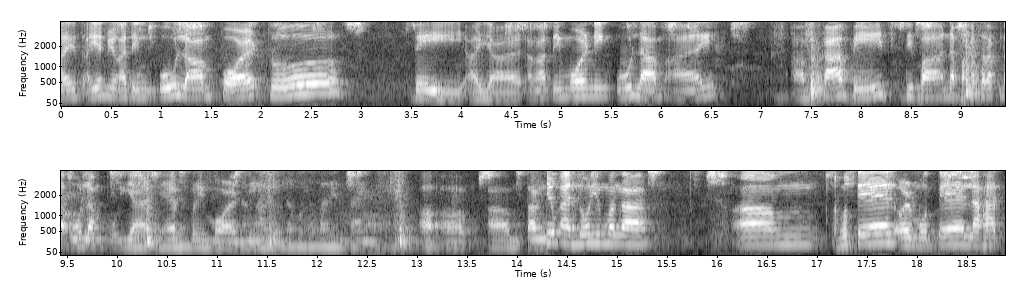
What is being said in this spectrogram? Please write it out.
Guys, ayan yung ating ulam for today. Ayan, ang ating morning ulam ay um, cabbage, 'di ba? Napakasarap na ulam po 'yan every morning. Oo. Um, tang yung ano, yung mga um, hotel or motel, lahat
